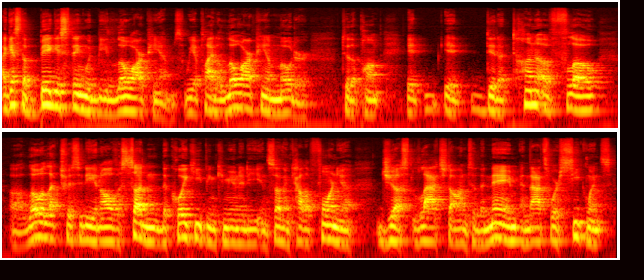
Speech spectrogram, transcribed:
I guess the biggest thing would be low RPMs. We applied a low RPM motor to the pump. It it did a ton of flow, uh, low electricity, and all of a sudden the koi keeping community in Southern California just latched onto the name, and that's where Sequence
